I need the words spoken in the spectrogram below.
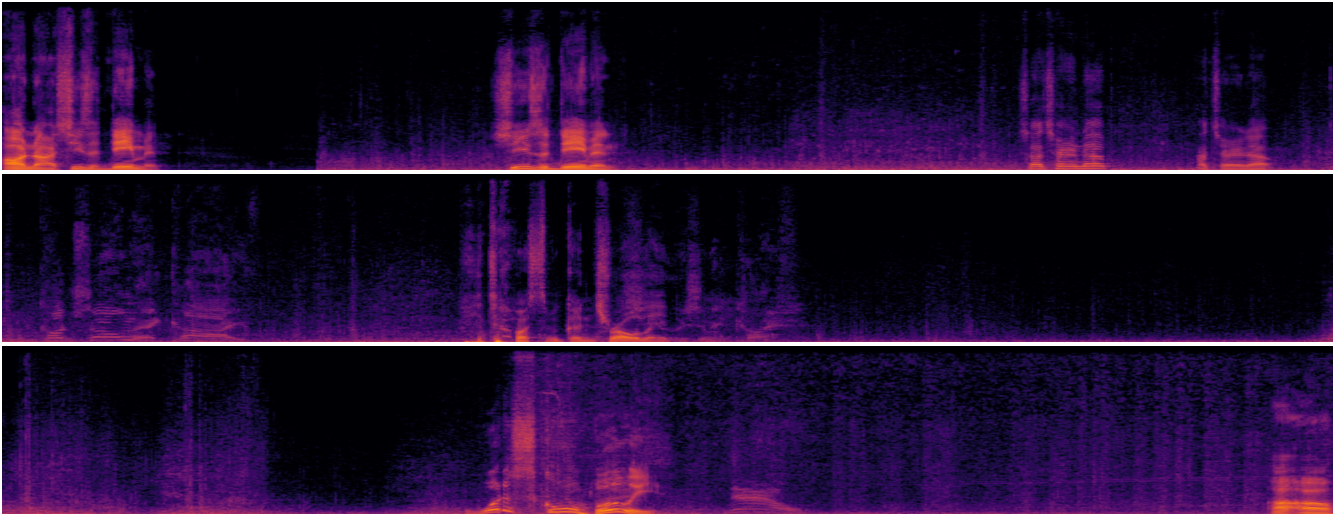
Oh, no, she's a demon. She's a demon. Should I turn it up? I'll turn it up. Control it, Clive. He told us to control it. Isn't it, Clive? What a school bully. Uh-oh.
